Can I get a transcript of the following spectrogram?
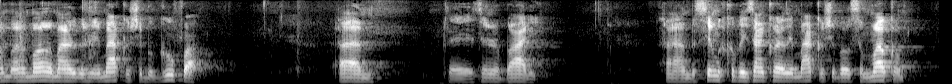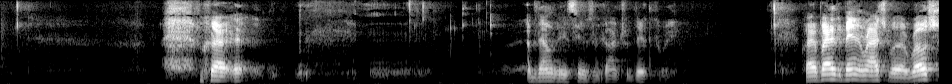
אמר אמר בני מקו שבגופה, um, it's in her body. Um, welcome. Uh, evidently, it seems contradictory. Right by the Ben Rashi by uh, Rosh,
